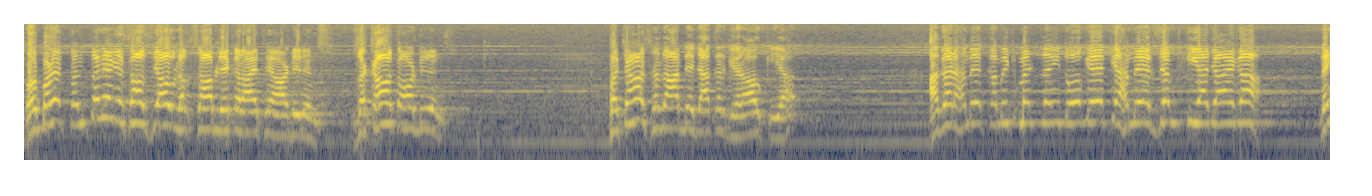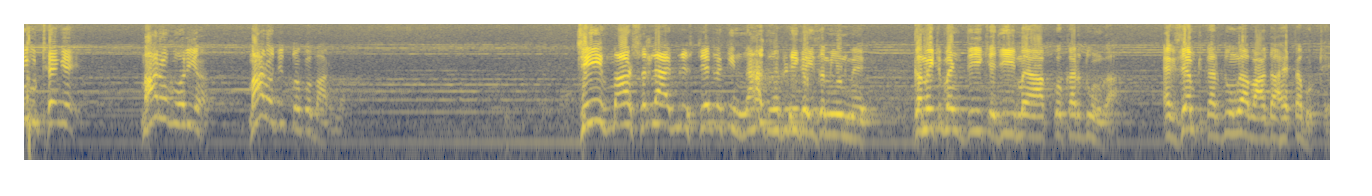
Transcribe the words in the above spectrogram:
اور بڑے تنتنے کے ساتھ ضیاء الحق صاحب لے کر آئے تھے آرڈیننس زکات آرڈیننس پچاس ہزار نے جا کر گھیراؤ کیا۔ اگر ہمیں کمٹمنٹ نہیں دو گے کہ ہمیں ایگزمٹ کیا جائے گا، نہیں اٹھیں گے۔ مارو گولیاں، مارو جتنوں کو مارنا چیف مارشل اللہ ایڈمنسٹریٹر کی ناک رگڑی گئی زمین میں۔ کمٹمنٹ دی کہ جی میں آپ کو کر دوں گا۔ ایگزمٹ کر دوں گا، وعدہ ہے تب اٹھے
